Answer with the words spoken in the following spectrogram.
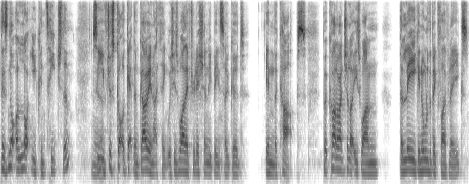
there's not a lot you can teach them. So you've just got to get them going, I think, which is why they've traditionally been so good in the Cups. But Carlo Ancelotti's won the league in all of the big five leagues.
